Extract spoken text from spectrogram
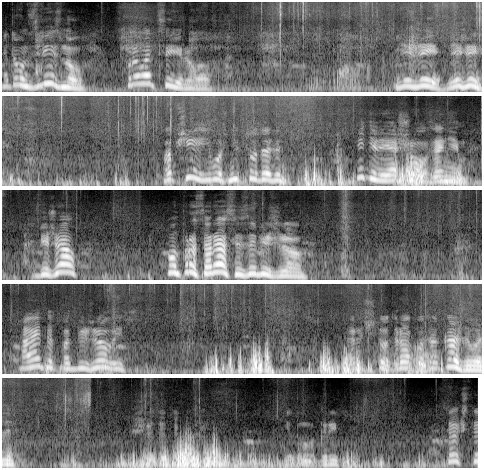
Это он звизнул, спровоцировал. Лежи, лежи. Вообще его ж никто даже... Видели, я шел за ним, бежал. Он просто раз и забежал. А этот подбежал и... Говорит, что, драку заказывали? Что это такое? Я думал, гриб. Так что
